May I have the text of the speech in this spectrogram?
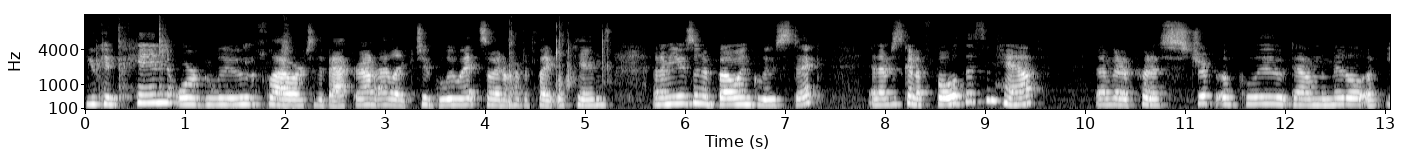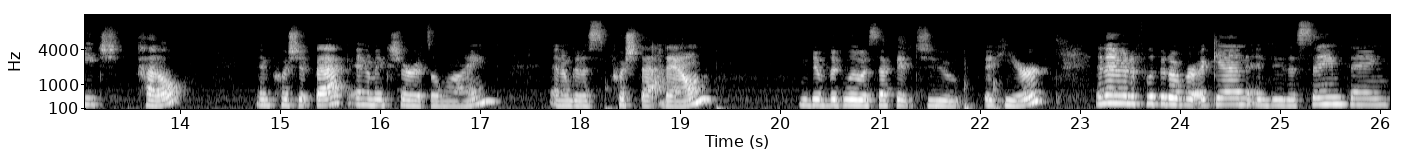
You can pin or glue the flower to the background. I like to glue it so I don't have to fight with pins. And I'm using a Bohin glue stick. And I'm just going to fold this in half. And I'm going to put a strip of glue down the middle of each petal and push it back and make sure it's aligned. And I'm going to push that down and give the glue a second to adhere. And then I'm going to flip it over again and do the same thing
